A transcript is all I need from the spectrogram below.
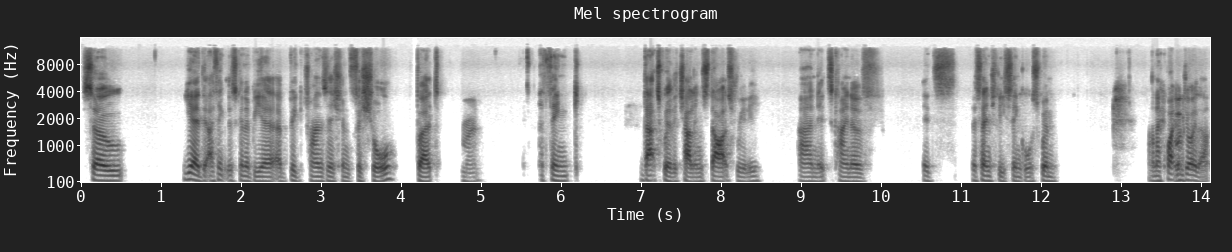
So, yeah, I think there's going to be a, a big transition for sure. But right. I think that's where the challenge starts, really, and it's kind of it's essentially single swim, and I quite enjoy that.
